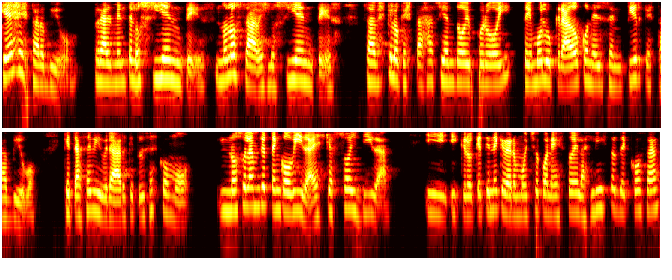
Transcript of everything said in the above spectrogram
¿qué es estar vivo? Realmente lo sientes, no lo sabes, lo sientes. Sabes que lo que estás haciendo hoy por hoy te ha involucrado con el sentir que estás vivo, que te hace vibrar, que tú dices como, no solamente tengo vida, es que soy vida. Y, creo que tiene que ver mucho con esto de las listas de cosas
